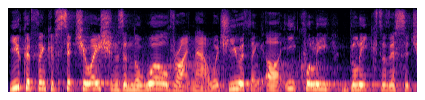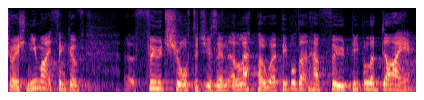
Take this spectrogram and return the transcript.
You could think of situations in the world right now which you would think are equally bleak to this situation. You might think of uh, food shortages in Aleppo where people don't have food, people are dying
